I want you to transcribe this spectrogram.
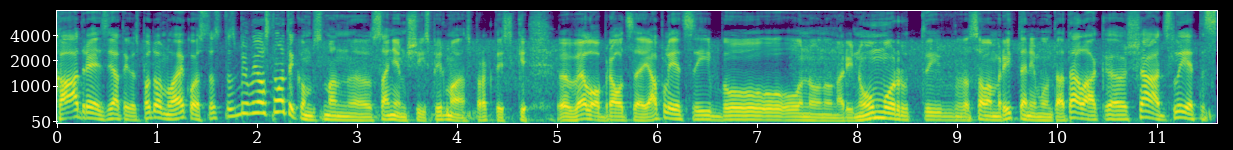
kādreiz, jā, tajos padomu laikos, tas, tas bija liels notikums man uh, saņemt šīs pirmās praktiski uh, velobraucēju apliecību un, un, un arī numuru savam ritenim un tā tālāk. Uh, šādas lietas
